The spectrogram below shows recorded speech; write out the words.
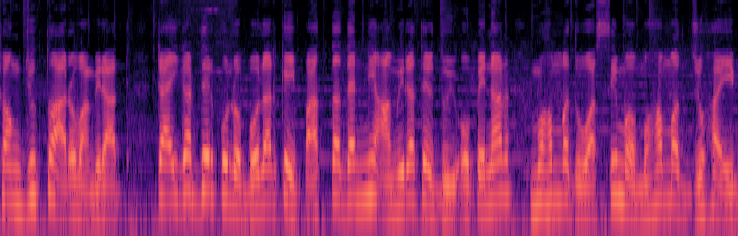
সংযুক্ত আরব আমিরাত। টাইগারদের কোনো বোলারকেই পাত্তা দেননি আমিরাতের দুই ওপেনার মোহাম্মদ ওয়াসিম ও মোহাম্মদ জুহাইব।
